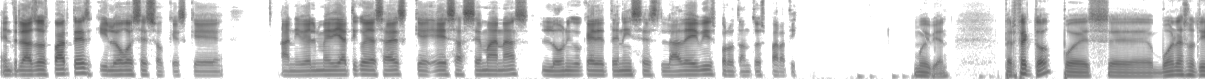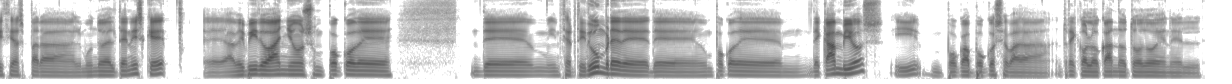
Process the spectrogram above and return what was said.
entre las dos partes. Y luego es eso, que es que a nivel mediático ya sabes que esas semanas lo único que hay de tenis es la Davis, por lo tanto es para ti. Muy bien. Perfecto, pues eh, buenas noticias para el mundo del tenis que eh, ha vivido años un poco de, incertidumbre, de, un poco de, cambios y poco a poco se va recolocando todo en el,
